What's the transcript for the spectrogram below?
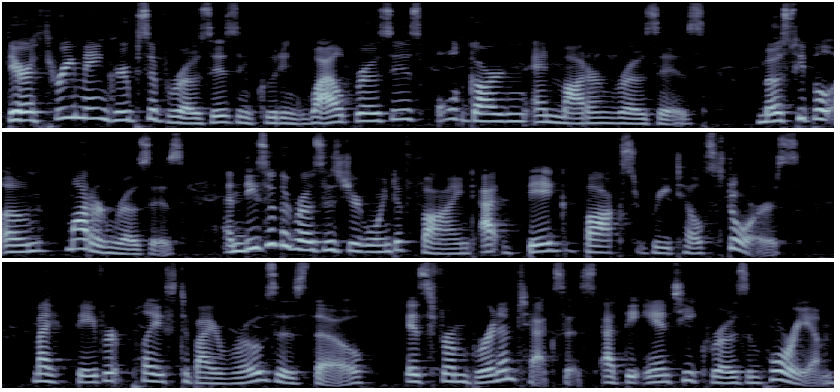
There are three main groups of roses, including wild roses, old garden, and modern roses. Most people own modern roses, and these are the roses you're going to find at big box retail stores. My favorite place to buy roses, though, is from Brenham, Texas, at the Antique Rose Emporium.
